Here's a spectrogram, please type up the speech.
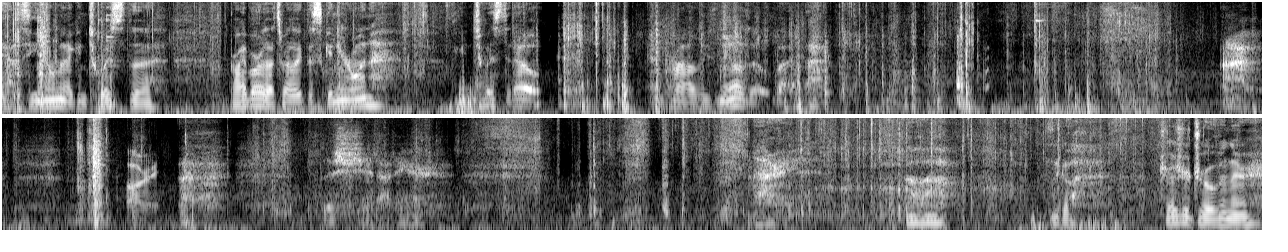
yeah, see, normally I can twist the pry bar. That's why I like the skinnier one. Can twist it out and pry all these nails out, but. Uh, all right, this shit out of here. All right. Uh, it's like a treasure trove in there.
